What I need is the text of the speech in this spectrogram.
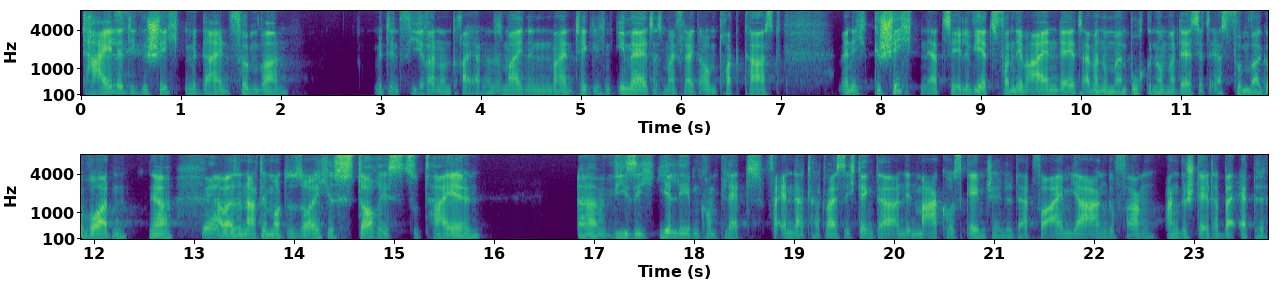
Teile die Geschichten mit deinen Fünfern mit den Vierern und Dreiern. Und das mache ich in meinen täglichen E-Mails, das mache ich vielleicht auch im Podcast. Wenn ich Geschichten erzähle, wie jetzt von dem einen, der jetzt einfach nur mein Buch genommen hat, der ist jetzt erst Fünfer geworden, ja. ja. Aber so nach dem Motto, solche Stories zu teilen, äh, wie sich ihr Leben komplett verändert hat. Weißt du, ich denke da an den Markus Gamechanger, der hat vor einem Jahr angefangen, Angestellter bei Apple.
